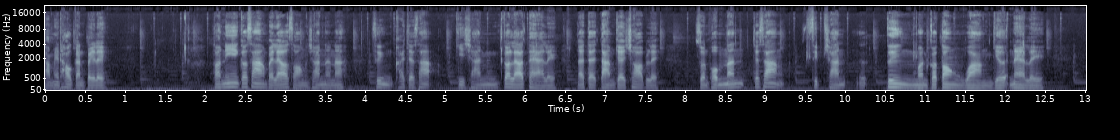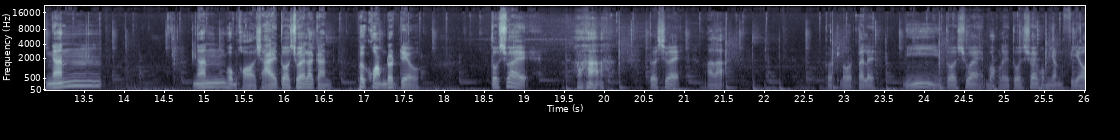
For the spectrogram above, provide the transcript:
ทำให้เท่ากันไปเลย ตอนนี้ก็สร้างไปแล้ว 2 ชั้นนะนะ ซึ่งใครจะสร้างกี่ชั้นก็แล้วแต่เลย แล้วแต่ตามใจชอบเลย ส่วนผมนั้นจะสร้าง 10 ชั้น ซึ่งมันก็ต้องวางเยอะแน่เลย งั้น งั้นผมขอใช้ตัวช่วยแล้วกัน เพื่อความรวดเร็ว ตัวช่วย ฮ่าฮ่าตัวช่วย เอาล่ะ กดโหลดไปเลย นี่ตัวช่วยบอกเลยตัวช่วยผมอย่างเฟี้ยว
